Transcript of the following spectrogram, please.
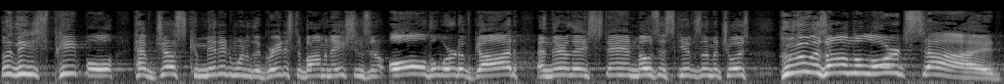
These people have just committed one of the greatest abominations in all the Word of God, and there they stand. Moses gives them a choice who is on the Lord's side?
